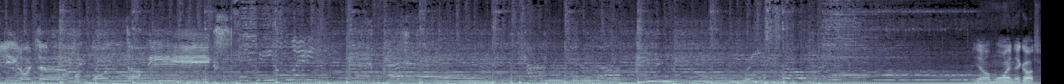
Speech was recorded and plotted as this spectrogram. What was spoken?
die Leute von unterwegs. Ja, moin, Eckart.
